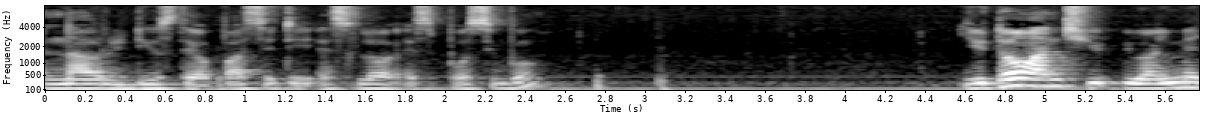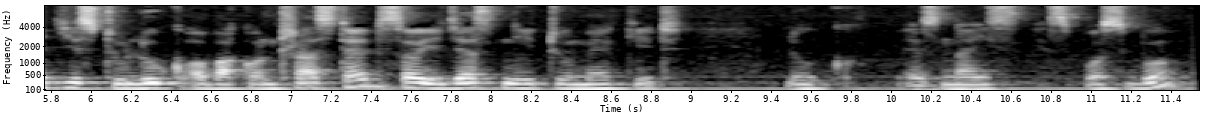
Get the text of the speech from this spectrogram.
and now reduce the opacity as low as possible you don't want your images to look over contrasted so you just need to make it look as nice as possible.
